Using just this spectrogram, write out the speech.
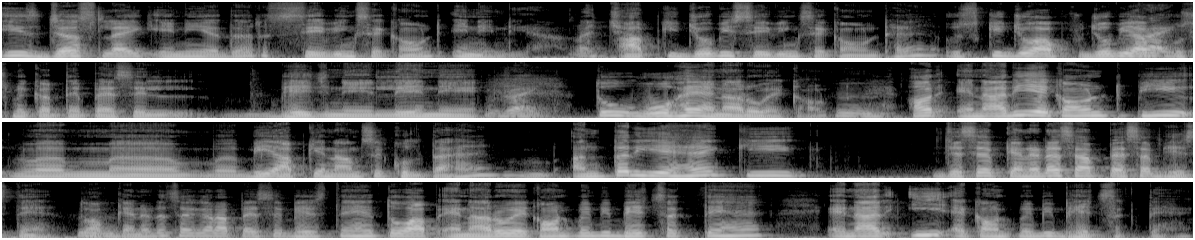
is just like any other savings account in India. आपकी जो भी सेविंग्स अकाउंट है उसकी जो आप जो भी right. आप उसमें करते हैं पैसे भेजने लेने राइट तो वो है एनआरओ अकाउंट और एन अकाउंट भी अम, भी आपके नाम से खुलता है। अंतर ये है कि जैसे आप कनाडा से आप पैसा भेजते हैं तो आप कनाडा से अगर आप पैसे भेजते हैं तो आप एनआरओ अकाउंट में भी भेज सकते हैं एन अकाउंट में भी भेज सकते हैं।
